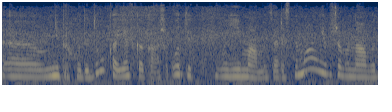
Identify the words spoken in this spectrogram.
е, мені приходить думка, я така кажу: от і моєї мами зараз немає вже, вона от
